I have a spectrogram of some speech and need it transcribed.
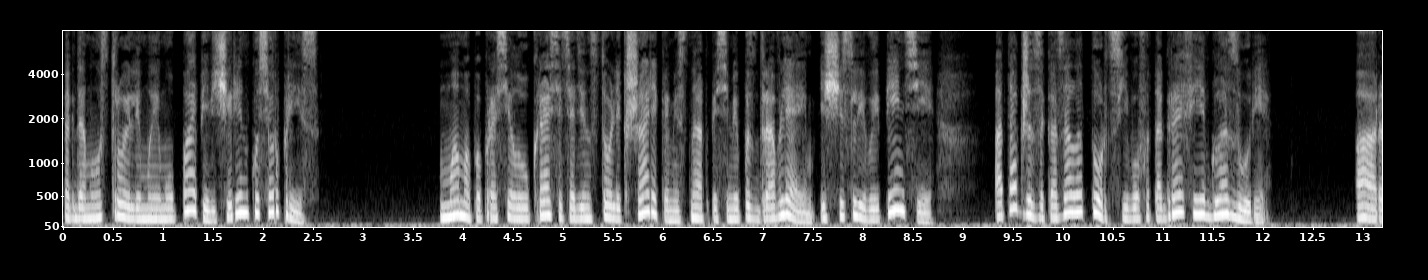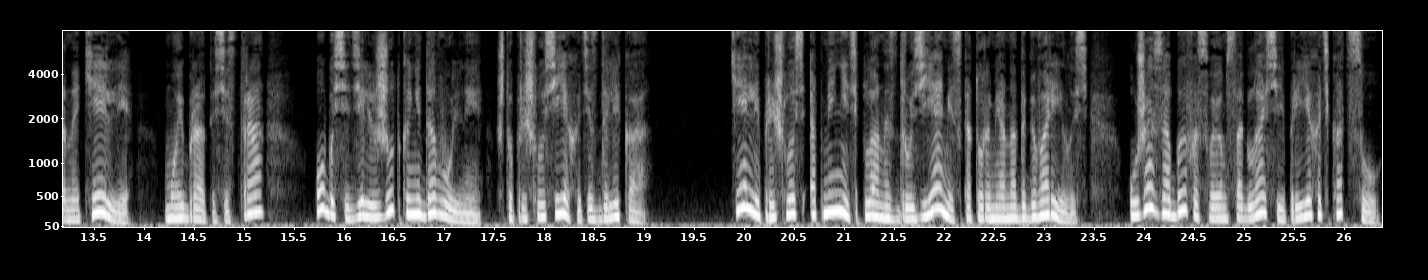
когда мы устроили моему папе вечеринку-сюрприз. Мама попросила украсить один столик шариками с надписями «Поздравляем» и «Счастливой пенсии», а также заказала торт с его фотографией в глазури. Аарон и Келли, мой брат и сестра, оба сидели жутко недовольные, что пришлось ехать издалека. Келли пришлось отменить планы с друзьями, с которыми она договорилась, уже забыв о своем согласии приехать к отцу.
